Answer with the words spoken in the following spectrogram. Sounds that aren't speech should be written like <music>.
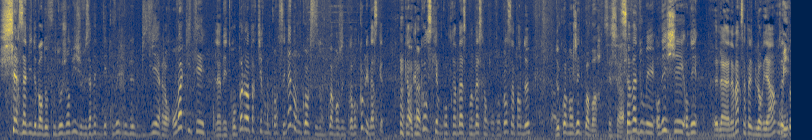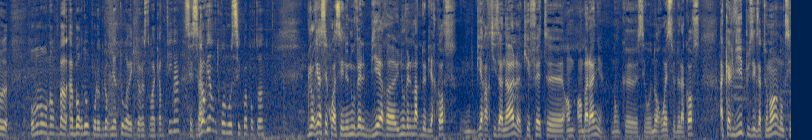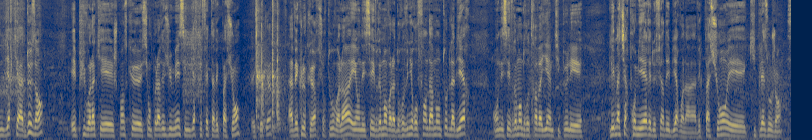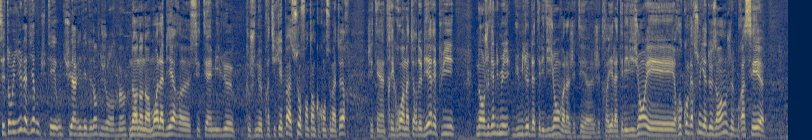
Chers amis de Bordeaux Food, aujourd'hui je vous amène découvrir une bière. Alors on va quitter la métropole, on va partir en Corse. Et même en Corse, ils ont de quoi manger, de quoi boire, comme les Basques. Quand un <laughs> Corse qui rencontre un Basque un Basque qui rencontre un Corse, ça parle de, de quoi manger, de quoi boire. C'est ça. Ça va Doumé, on est chez. On est, la, la marque s'appelle Gloria. Vous Oui. êtes au, au moment où on en parle à Bordeaux pour le Gloria Tour avec le restaurant Cantine. C'est ça. Gloria en trois mots, c'est quoi pour toi? Gloria, c'est quoi? C'est une nouvelle bière, euh, une nouvelle marque de bière corse, une bière artisanale qui est faite euh, en, en Balagne, donc euh, c'est au nord-ouest de la Corse, à Calvi plus exactement. Donc c'est une bière qui a deux ans. Et puis voilà, qui est, je pense que si on peut la résumer, c'est une bière qui est faite avec passion, Avec le cœur? Avec le cœur surtout, voilà. Et on essaye vraiment voilà, de revenir aux fondamentaux de la bière. On essaie vraiment de retravailler un petit peu les, les matières premières et de faire des bières voilà, avec passion et qui plaisent aux gens. C'est ton milieu la bière où tu, t'es, où tu es arrivé dedans du jour au lendemain? Non, non, non. Moi, la bière, euh, c'était un milieu que je ne pratiquais pas, sauf en tant que consommateur. J'étais un très gros amateur de bière. Et puis, non, je viens du, mi- du milieu de la télévision. Voilà, j'étais, euh, j'ai travaillé à la télévision et reconversion il y a deux ans. Je brassais, euh,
